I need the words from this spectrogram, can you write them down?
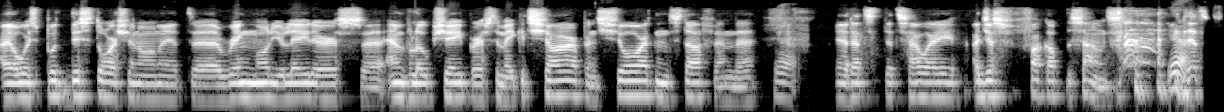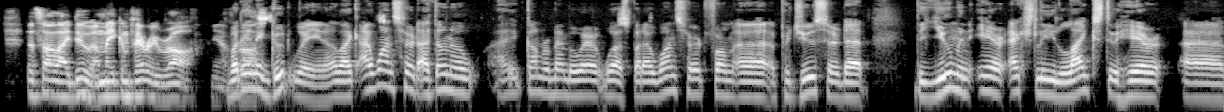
I always put distortion on it, uh, ring modulators, uh, envelope shapers to make it sharp and short and stuff. And uh, yeah, yeah, that's that's how I I just fuck up the sounds. Yeah, that's that's all I do. I make them very raw. Yeah, but raw. in a good way, you know. Like I once heard, I don't know, I can't remember where it was, but I once heard from a, a producer that the human ear actually likes to hear uh,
